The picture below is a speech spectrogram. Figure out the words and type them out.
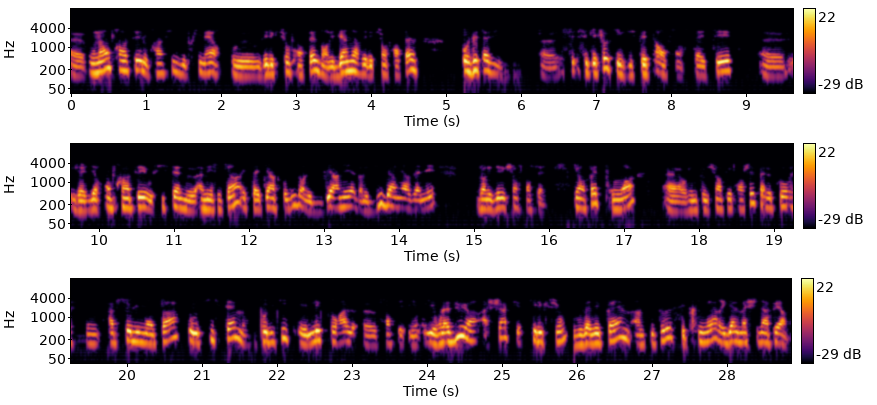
Euh, on a emprunté le principe de primaire aux, élections françaises, dans les dernières élections françaises, aux États-Unis. c'est quelque chose qui n'existait pas en France. Ça a été, j'allais dire, emprunté au système américain et ça a été introduit dans les dernières, dans les dix dernières années dans les élections françaises. Et en fait, pour moi, alors j'ai une position un peu tranchée, ça ne correspond absolument pas au système politique et électoral euh, français. Et, on l'a vu, hein, à chaque élection, vous avez quand même un petit peu ces primaires égales machine à perdre,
